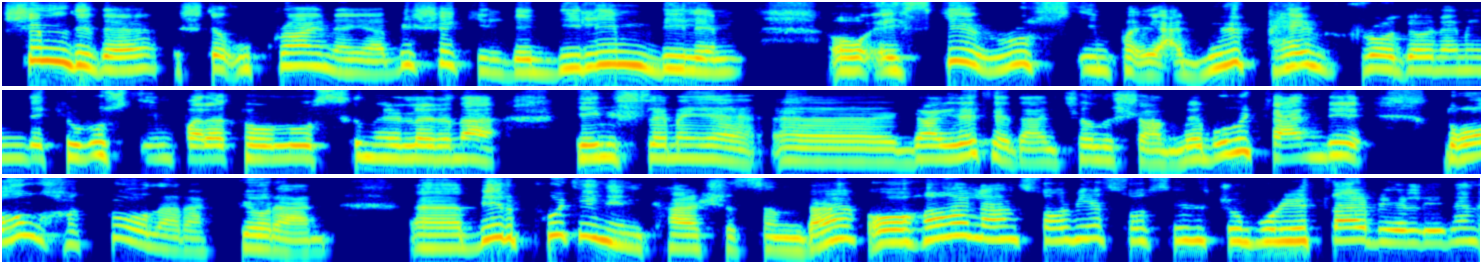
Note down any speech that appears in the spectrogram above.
şimdi de işte Ukrayna'ya bir şekilde dilim dilim o eski Rus yani Büyük Pedro dönemindeki Rus İmparatorluğu sınırlarına genişlemeye e, gayret eden, çalışan ve bunu kendi doğal hakkı olarak gören e, bir Putin'in karşısında o halen Sovyet Sosyalist Cumhuriyetler Birliği'nin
